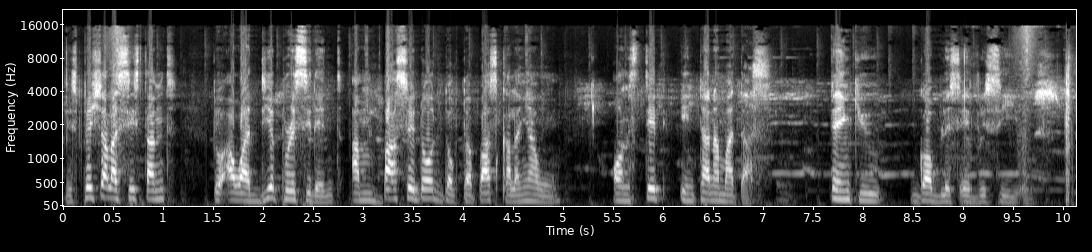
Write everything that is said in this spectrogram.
the special assistant to our dear president, Ambassador Dr. Pascal Anyanwu, on state internal matters. Thank you. God bless every CEOs.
